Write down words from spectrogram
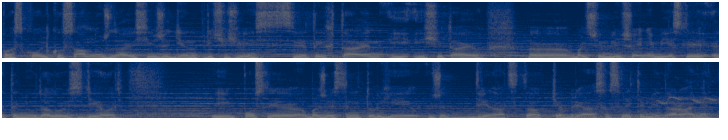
поскольку сам нуждаюсь ежедневно в причащении святых тайн и, и считаю э, большим лишением, если это не удалось сделать. И после божественной литургии уже 12 октября со святыми дарами,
